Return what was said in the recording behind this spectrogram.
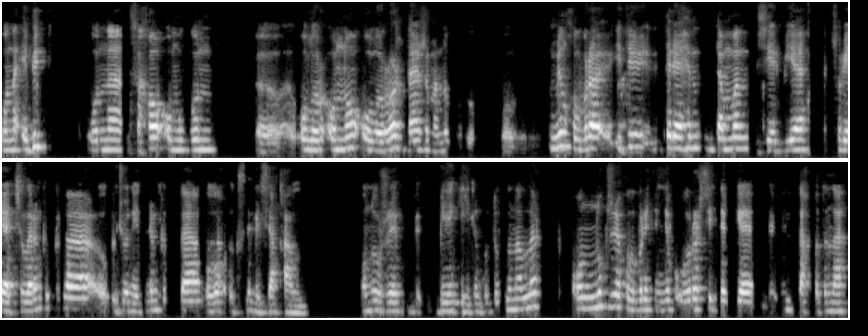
она эбит она саха омугун олор оно олорор даже ману мен холбра ити тәрәһен тамман Сербия суриятчыларын кытта ученыйдарын кытта олох ыксы билсе калын оны уже беки хитин кутукуналар оннук же холбра тинник олорор сидерге тахпатына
